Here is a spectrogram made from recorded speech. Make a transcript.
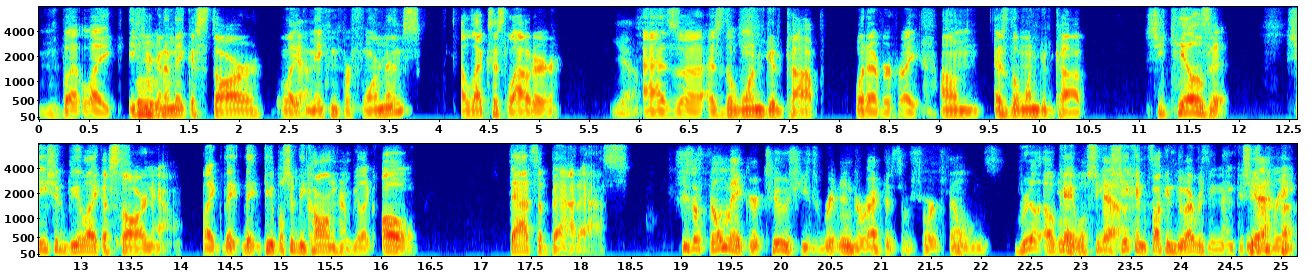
but like if you're Mhm. gonna make a star like Yeah. making performance, Alexis Louder Yeah. as uh as the one good cop, whatever, right? Um, as the one good cop, she kills it. She should be like a star now. Like they, they people should be calling her and be like, oh, that's a badass. She's a filmmaker too. She's written and directed some short films. Really? Okay, Ooh, well she yeah. she can fucking do everything then because she's Yeah. great.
